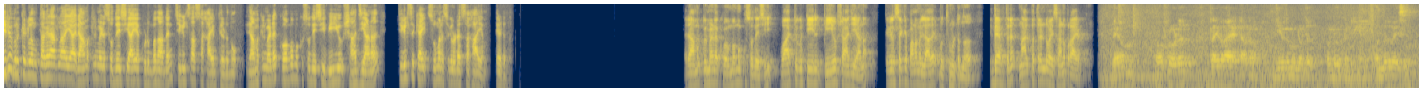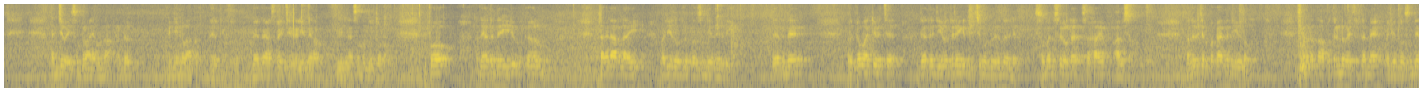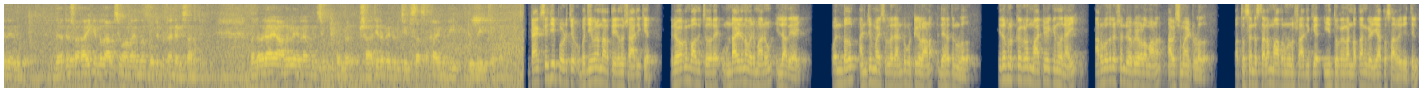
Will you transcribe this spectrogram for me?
ഇരുവൃക്കകളും തകരാറിലായ രാമക്കൽമേട് സ്വദേശിയായ കുടുംബനാഥൻ ചികിത്സാ സഹായം തേടുന്നു. രാമക്കൽമേട് കോമ്പമുക്ക് സ്വദേശി വി യു ഷാജിയാണ് ചികിത്സയ്ക്കായി സുമനസുകളുടെ സഹായം തേടുന്നത്. രാമക്കൽമേട് കോമ്പമുക്ക് സ്വദേശി വാറ്റുകുറ്റിയിൽ പി യു ഷാജിയാണ് ചികിത്സയ്ക്ക് പണമില്ലാതെ ബുദ്ധിമുട്ടുന്നത്. ഇദ്ദേഹത്തിന് നാൽപ്പത്തിരണ്ട് വയസ്സാണ് പ്രായം. അദ്ദേഹം ഓഫ് റോഡ് ഡ്രൈവറായിട്ടാണ് ജീവിതം മുന്നോട്ട് കൊണ്ടുപോയിക്കൊണ്ടിരിക്കുന്നത്. ഒൻപത് വയസ്സും അഞ്ച് വയസ്സും പ്രായമുള്ള രണ്ട് കുഞ്ഞുങ്ങളാണ് അദ്ദേഹത്തിനുള്ളത് അദ്ദേഹത്തെ ആശ്രയിച്ച് കഴിയുന്ന വീടിനെ സംബന്ധിച്ചിടത്തോളം. ഇപ്പോൾ അദ്ദേഹത്തിന്റെ ഇരു വൃക്കകളും തകരാറിലായി വലിയ തോതിൽ പ്രതിസന്ധിയെ നേരിടുകയാണ്. അദ്ദേഹത്തിന്റെ വൃക്ക മാറ്റിവെച്ച് അദ്ദേഹത്തെ ജീവിതത്തിലേക്ക് തിരിച്ചു കൊണ്ടുവരുന്നതിന് സുമനസ്സുകളുടെ സഹായം ആവശ്യമാണ്. നല്ലൊരു ചെറുപ്പക്കാരന്റെ ജീവിതം കേവലം നാൽപ്പത്തിരണ്ട് വയസ്സിൽ തന്നെ വലിയ പ്രതിസന്ധിയെ നേരിടുമ്പോൾ അദ്ദേഹത്തെ സഹായിക്കേണ്ടത് ആവശ്യമാണ് എന്ന് ബോധ്യപ്പെട്ടതിന്റെ അടിസ്ഥാനത്തിൽ. നല്ലവരായ ആളുകളെയെല്ലാം വിളിച്ചു കൂട്ടിക്കൊണ്ട് ഷാജിയുടെ പേരിൽ ഒരു ചികിത്സാ സഹായ നിധി രൂപീകരിക്കുകയുണ്ടായി ടാക്സി ജീപ്പ് ഓടിച്ച് ഉപജീവനം നടത്തിയിരുന്ന ഷാജിക്ക് രോഗം ബാധിച്ചതോടെ ഉണ്ടായിരുന്ന വരുമാനവും ഇല്ലാതെയായി. ഒൻപതും അഞ്ചും വയസ്സുള്ള രണ്ട് കുട്ടികളാണ് ഇദ്ദേഹത്തിനുള്ളത്. ഇരുവൃക്കകളും മാറ്റിവെക്കുന്നതിനായി അറുപത് ലക്ഷം രൂപയോളമാണ് ആവശ്യമായിട്ടുള്ളത്. പത്ത് സെന്റ് സ്ഥലം മാത്രമുള്ള ഷാജിക്ക് ഈ തുക കണ്ടെത്താൻ കഴിയാത്ത സാഹചര്യത്തിൽ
